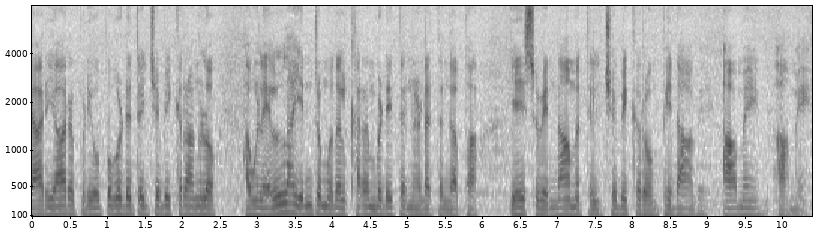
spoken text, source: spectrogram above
யார் யார் அப்படி ஒப்பு கொடுத்து ஜெபிக்கிறாங்களோ அவங்கள எல்லாம் இன்று முதல் கரம் பிடித்து நடத்துங்கப்பா. இயேசுவின் நாமத்தில் ஜெபிக்கிறோம் பிதாவே. ஆமேன் ஆமேன்.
